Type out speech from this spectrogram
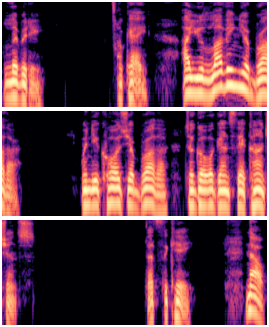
liberty. Okay? Are you loving your brother when you cause your brother to go against their conscience? That's the key. Now,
